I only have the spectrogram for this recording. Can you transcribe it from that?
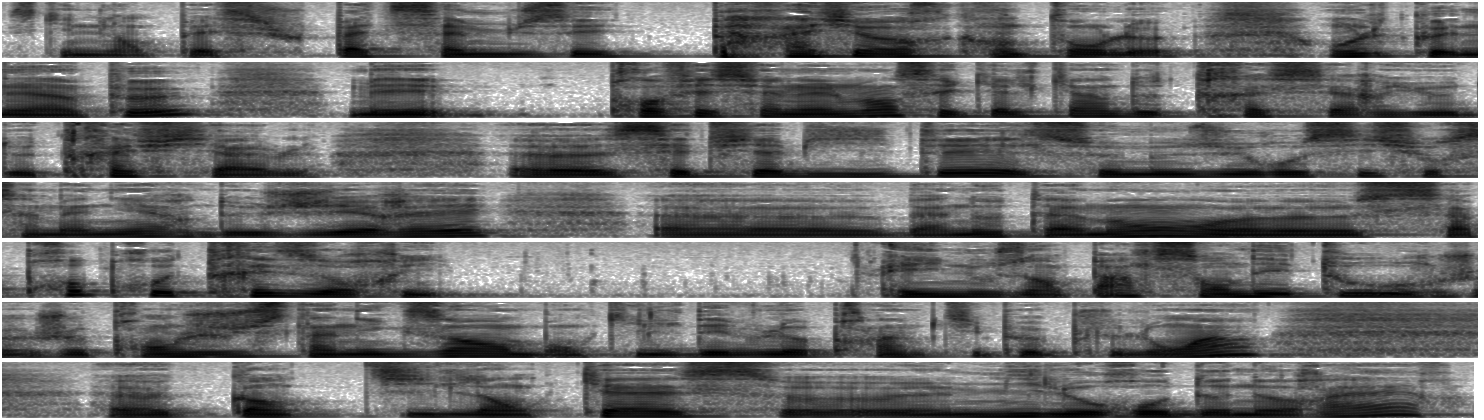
ce qui ne l'empêche pas de s'amuser par ailleurs quand on le, on le connaît un peu, mais Professionnellement, c'est quelqu'un de très sérieux, de très fiable. Euh, cette fiabilité, elle se mesure aussi sur sa manière de gérer, euh, bah, notamment euh, sa propre trésorerie. Et il nous en parle sans détour. Je, prends juste un exemple qu'il développera un petit peu plus loin. Quand il encaisse 1000 euros d'honoraires,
